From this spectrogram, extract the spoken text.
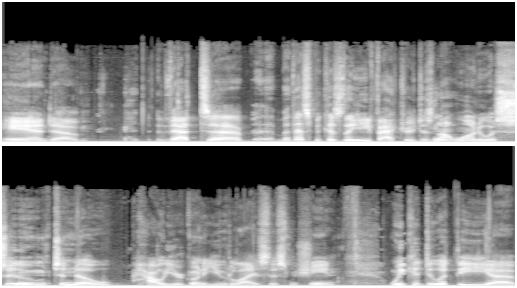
And um, that, uh, but that's because the factory does not want to assume to know how you're going to utilize this machine. We could do it the, uh,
